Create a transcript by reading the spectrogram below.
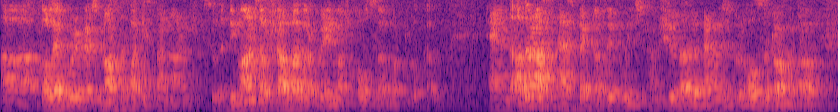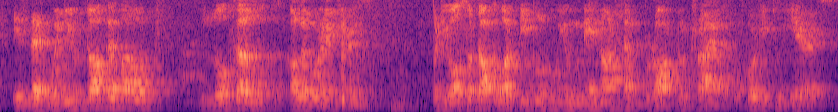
uh, collaborators, not the Pakistan army. So the demands of Shahbag are very much also about local. And the other aspect of it, which I'm sure the other panelists will also talk about, is that when you talk about local collaborators, but you also talk about people who you may not have brought to trial for 42 years.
